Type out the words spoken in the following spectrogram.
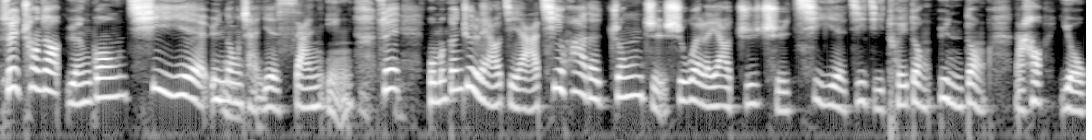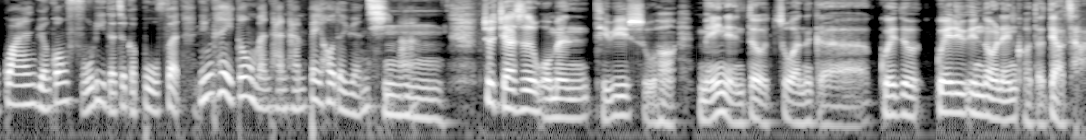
所以创造员工、企业、运动产业三赢。所以我们根据了解啊，企划的宗旨。只是为了要支持企业积极推动运动，然后有关员工福利的这个部分，您可以跟我们谈谈背后的缘起吗？嗯，最主要是我们体育署哈，每一年都有做那个规律规律运动人口的调查，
